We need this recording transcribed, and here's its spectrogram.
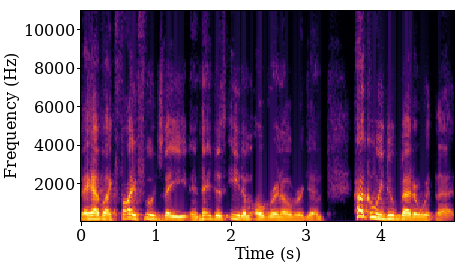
They have like five foods they eat and they just eat them over and over again. How can we do better with that?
